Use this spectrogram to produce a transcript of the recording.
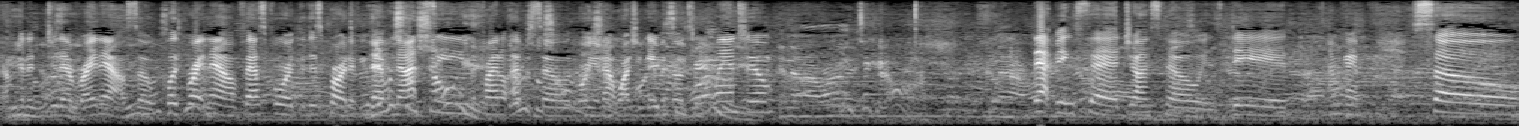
I'm gonna do that right now. So click right now, fast forward to this part. If you have not seen the final They were still episode or you're not watching Game of Thrones you plan to, Take it off. that being said, Jon Snow is dead. Okay. So,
